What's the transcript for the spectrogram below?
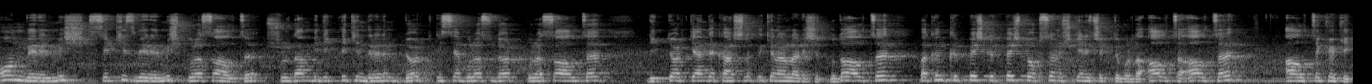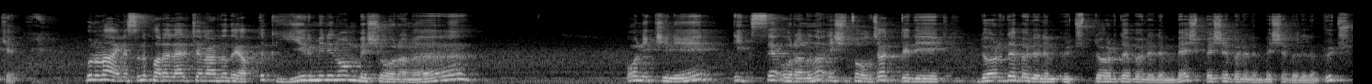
10 verilmiş. 8 verilmiş. Burası 6. Şuradan bir diklik indirelim. 4 ise burası 4. Burası 6. Dikdörtgende karşılıklı kenarlar eşit. Bu da 6. Bakın 45 45 90 üçgeni çıktı burada. 6 6 6 kök 2. Bunun aynısını paralel kenarda da yaptık. 20'nin 15'e oranı 12'nin x'e oranına eşit olacak dedik. 4'e bölelim 3, 4'e bölelim 5, 5'e bölelim 5'e bölelim 3.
